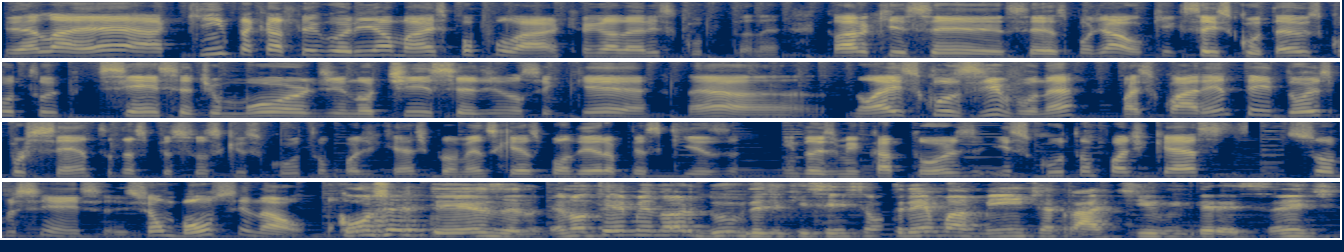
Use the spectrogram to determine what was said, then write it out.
E ela é a quinta categoria mais popular que a galera escuta, né? Claro que você responde, ah, o que que você escuta? Eu escuto ciência de humor, de notícia, de não sei o quê, né? Não é exclusivo, né? Mas 42% das pessoas que escutam podcast, pelo menos que responderam a pesquisa em 2014, escutam podcasts sobre ciência. Isso é um bom sinal. Com certeza, eu não tenho a menor dúvida de que ciência é extremamente atrativo interessante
